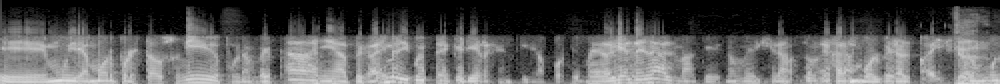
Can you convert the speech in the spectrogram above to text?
eh, muy de amor por Estados Unidos, por Gran Bretaña, pero ahí me di cuenta de que quería Argentina, porque me dolía en el alma que no me dijeran, no me dejaran volver al país. Claro. Fue muy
